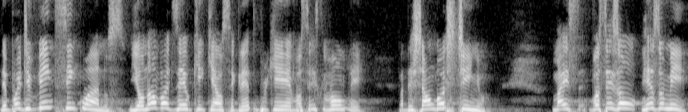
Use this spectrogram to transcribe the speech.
Depois de 25 anos, e eu não vou dizer o que, é o segredo, porque vocês que vão ler, para deixar um gostinho. Mas vocês vão resumir.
